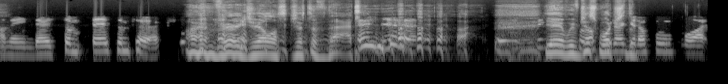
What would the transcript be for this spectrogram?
I mean there's some there's some perks. I am very jealous just of that. yeah. Yeah, we've just watched the- get a full flight.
